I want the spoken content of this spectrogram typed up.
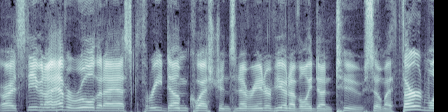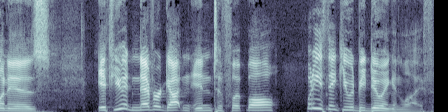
All right, Stephen, I have a rule that I ask three dumb questions in every interview, and I've only done two. So my third one is if you had never gotten into football, what do you think you would be doing in life?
